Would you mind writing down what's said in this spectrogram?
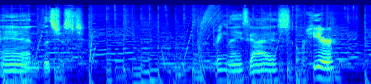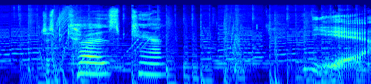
And let's just bring these guys over here. Just because we can. Yeah.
